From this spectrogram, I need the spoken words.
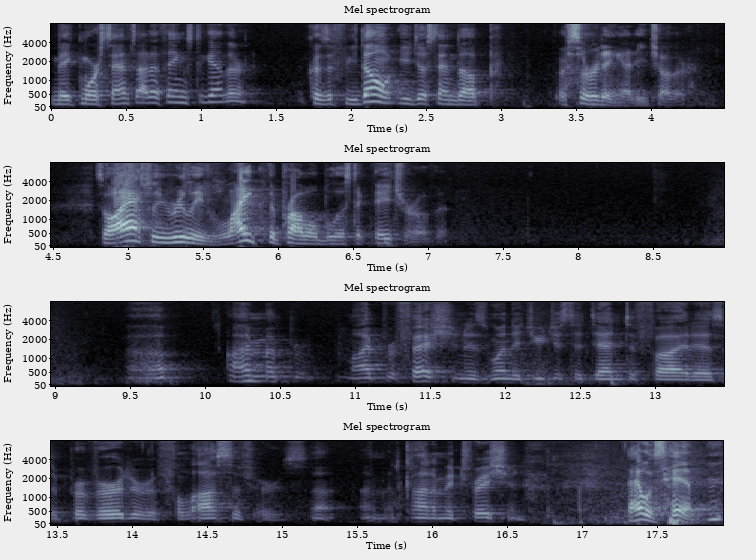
make more sense out of things together. Because if you don't, you just end up asserting at each other. So I actually really like the probabilistic nature of it. I'm a, my profession is one that you just identified as a perverter of philosophers. Uh, I'm an econometrician. That was him.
